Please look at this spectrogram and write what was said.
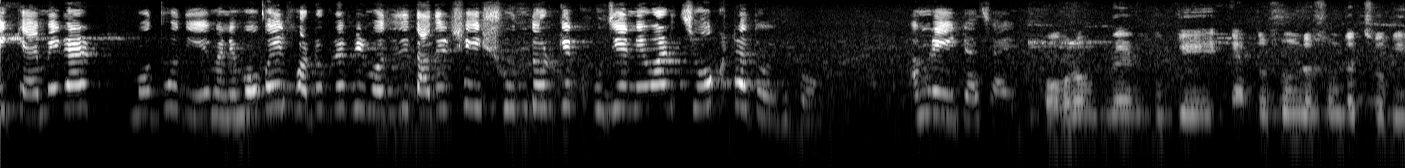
এই ক্যামেরার মধ্য দিয়ে মানে মোবাইল ফটোগ্রাফির মধ্য দিয়ে তাদের সেই সুন্দরকে খুঁজে নেওয়ার চোখটা তৈরি হোক। আমরা এইটা চাই। বহরমপুরের বুকে এত সুন্দর সুন্দর ছবি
